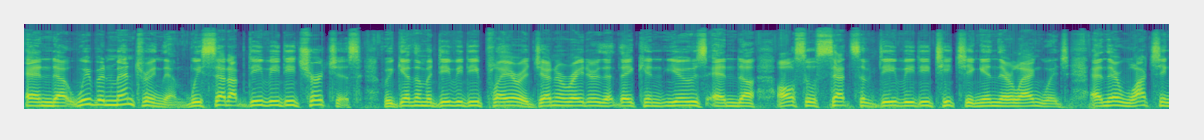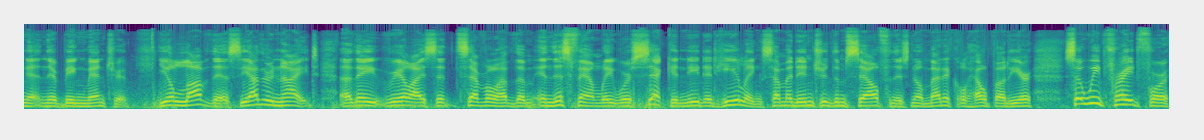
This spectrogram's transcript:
And uh, we've been mentoring them. We set up DVD churches. We give them a DVD player, a generator that they can use, and uh, also sets of DVD teaching in their language. And they're watching it and they're being mentored. You'll love this. The other night, uh, they realized that several of them in this family were sick and needed healing. Some had injured themselves, and there's no medical help out here. So we prayed for,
